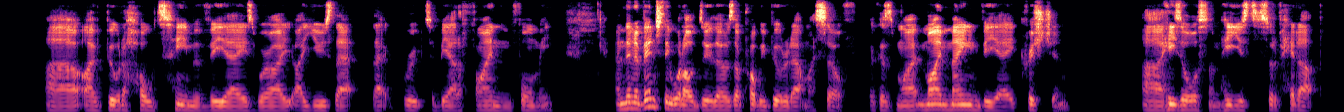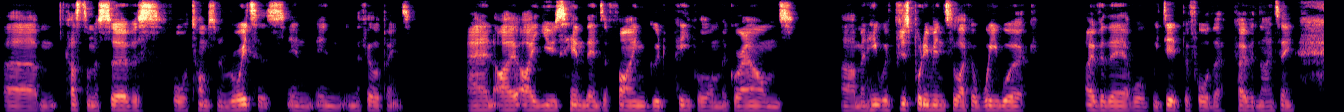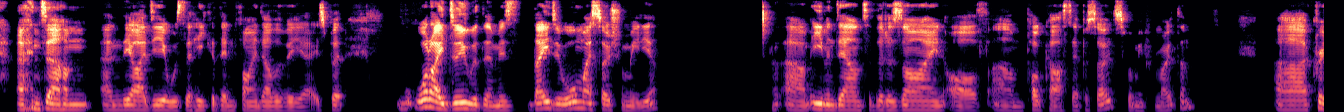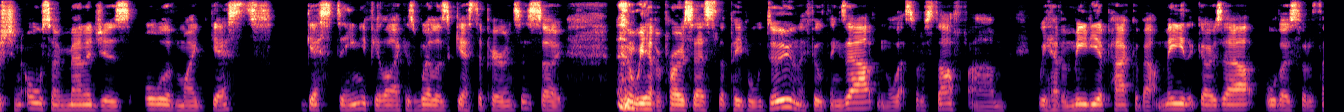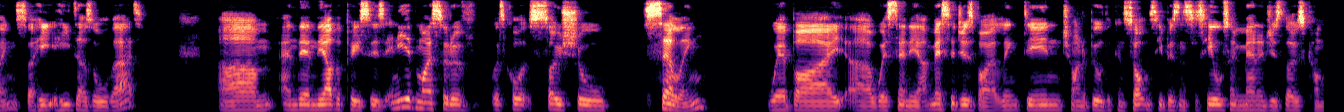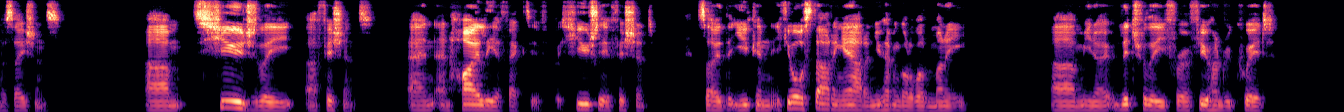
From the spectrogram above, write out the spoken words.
uh, I've built a whole team of VAs where I, I use that that group to be able to find them for me. And then eventually, what I'll do though is I'll probably build it out myself because my my main VA Christian, uh, he's awesome. He used to sort of head up um, customer service for Thomson Reuters in, in in the Philippines, and I, I use him then to find good people on the grounds. Um, and he would just put him into like a WeWork over there. Well, we did before the COVID nineteen, and um, and the idea was that he could then find other VAs. But what I do with them is they do all my social media, um, even down to the design of um, podcast episodes when we promote them. Uh, Christian also manages all of my guests, guesting, if you like, as well as guest appearances. So we have a process that people do and they fill things out and all that sort of stuff. Um, we have a media pack about me that goes out, all those sort of things. So he he does all that. Um, and then the other piece is any of my sort of let's call it social selling, whereby uh, we're sending out messages via LinkedIn, trying to build the consultancy businesses. He also manages those conversations. Um, it's hugely efficient and and highly effective, but hugely efficient. So that you can, if you're starting out and you haven't got a lot of money, um, you know, literally for a few hundred quid,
